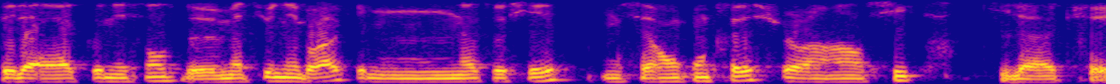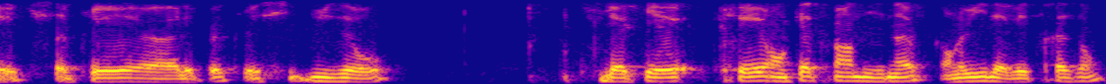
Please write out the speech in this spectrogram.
fait la connaissance de Mathieu Nebra, qui est mon associé. On s'est rencontrés sur un site qu'il a créé, qui s'appelait à l'époque le site du zéro, qu'il a créé en 99 quand lui il avait 13 ans.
